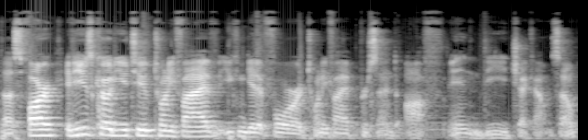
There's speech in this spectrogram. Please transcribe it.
thus far. If you use code YouTube25, you can get it for 25% off in the checkout. So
